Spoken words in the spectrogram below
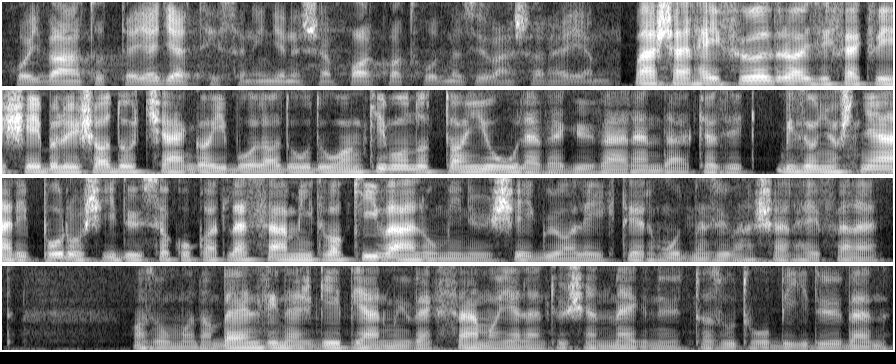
hogy váltott a jegyet, hiszen ingyenesen parkolt Hódmezővásárhelyen. Vásárhely földrajzi fekvéséből és adottságaiból adódóan kimondottan jó levegővel rendelkezik. Bizonyos nyári poros időszakokat leszámítva kiváló minőségű a légtér Hódmezővásárhely felett. Azonban a benzines gépjárművek száma jelentősen megnőtt az utóbbi időben.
